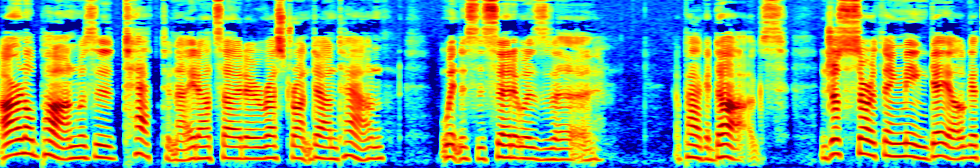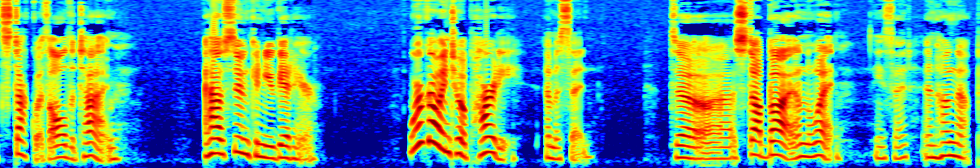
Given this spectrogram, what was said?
Arnold Pond was attacked tonight outside a restaurant downtown. Witnesses said it was, uh, a pack of dogs. Just the sort of thing me and Gail get stuck with all the time. How soon can you get here? We're going to a party, Emma said. To uh, stop by on the way, he said, and hung up.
